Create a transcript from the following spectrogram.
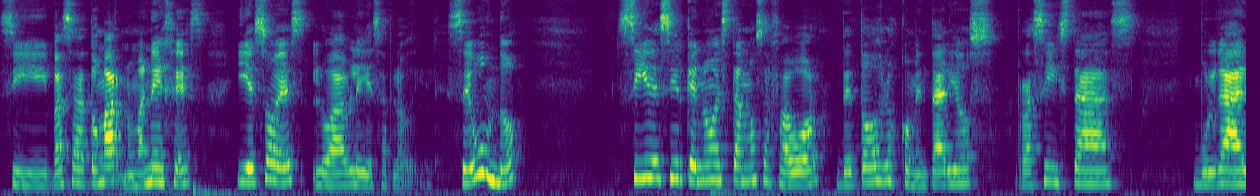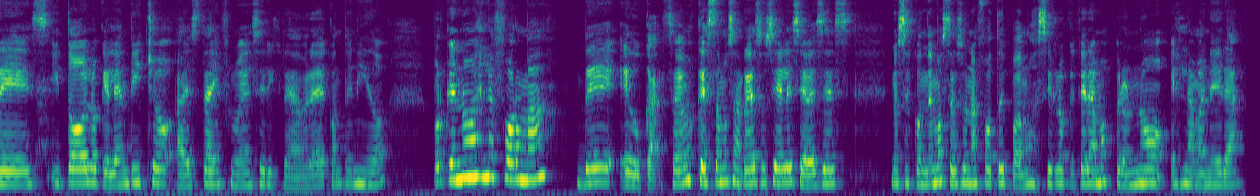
si vas a tomar, no manejes. Y eso es loable y es aplaudible. Segundo, sí decir que no estamos a favor de todos los comentarios racistas, vulgares y todo lo que le han dicho a esta influencer y creadora de contenido, porque no es la forma de educar. Sabemos que estamos en redes sociales y a veces nos escondemos tras una foto y podemos decir lo que queramos, pero no es la manera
